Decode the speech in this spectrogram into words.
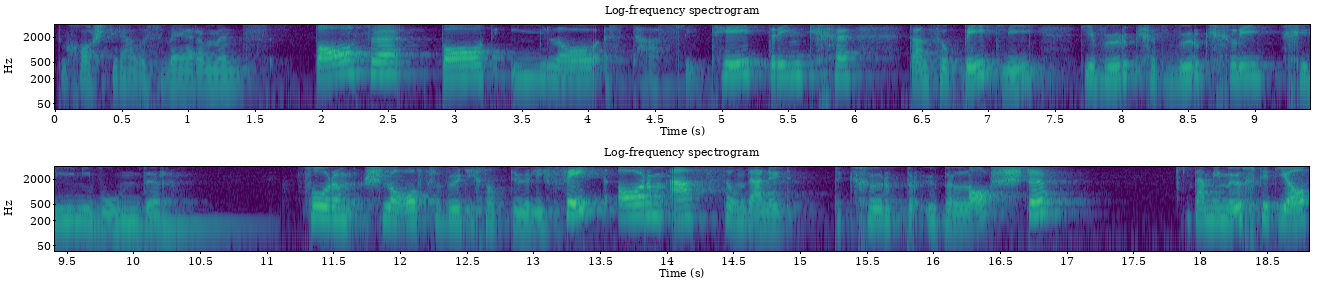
Du kannst dir auch ein wärmendes Basenbad einladen, ein Tässchen Tee trinken, dann so Bettli, die wirken wirklich kleine Wunder. Vor dem Schlafen würde ich natürlich fettarm essen und auch nicht den Körper überlasten. Denn wir möchten ja,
